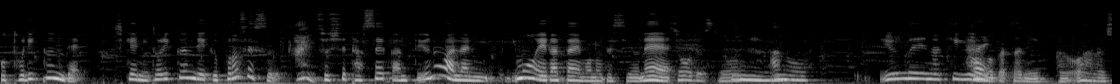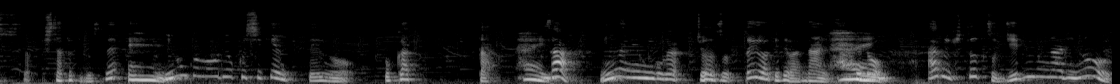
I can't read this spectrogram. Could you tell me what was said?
を取り組んで試験に取り組んでいくプロセス、はい、そして達成感っていうのは何も得難いものですよね。そうですね。うん、あの有名な企業の方に、はい、あのお話ししたした時ですね、えー、日本語能力試験っていうのを受かっ。はい、さあ、みんな日本語が上手というわけではない。はい、けど、ある一つ自分なりの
